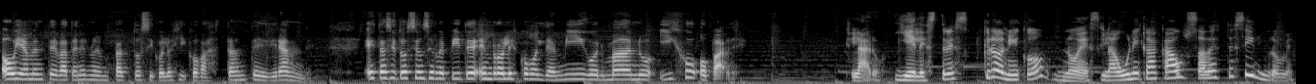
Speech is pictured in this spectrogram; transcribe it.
obviamente va a tener un impacto psicológico bastante grande. Esta situación se repite en roles como el de amigo, hermano, hijo o padre. Claro, y el estrés crónico no es la única causa de este síndrome.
